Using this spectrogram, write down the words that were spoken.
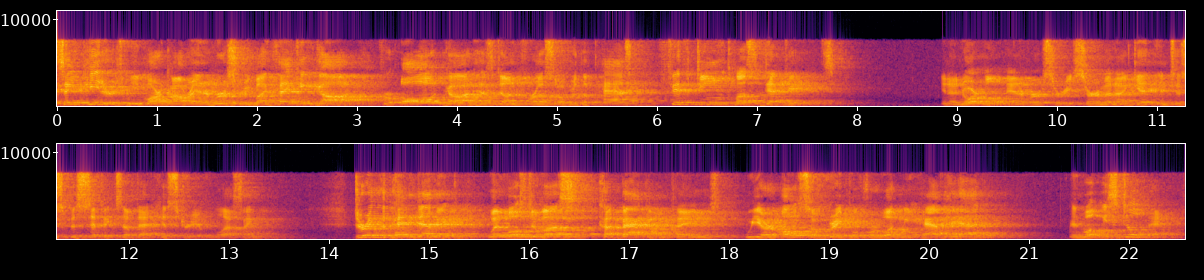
St. Peter's, we mark our anniversary by thanking God for all God has done for us over the past 15 plus decades. In a normal anniversary sermon, I get into specifics of that history of blessing. During the pandemic, when most of us cut back on things, we are also grateful for what we have had and what we still have,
